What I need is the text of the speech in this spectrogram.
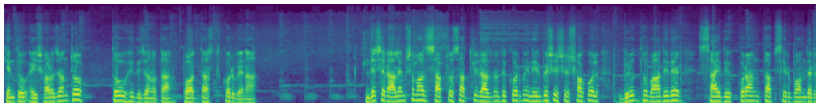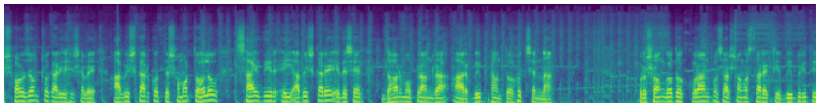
কিন্তু এই ষড়যন্ত্র তৌহিদি জনতা বরদাস্ত করবে না। দেশের আলেম সমাজ, ছাত্রছাত্রী, রাজনৈতিক কর্মী, নির্বিশেষে সকল বিরুদ্ধবাদীদের সাইদি কোরআন তাফসির বন্ধের ষড়যন্ত্রকারী হিসেবে আবিষ্কার করতে সমর্থ হলেও সাইদির এই আবিষ্কারে এদেশের ধর্মপ্রাণরা আর বিভ্রান্ত হচ্ছেন না। প্রসঙ্গত কোরআন প্রচার সংস্থার একটি বিবৃতি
